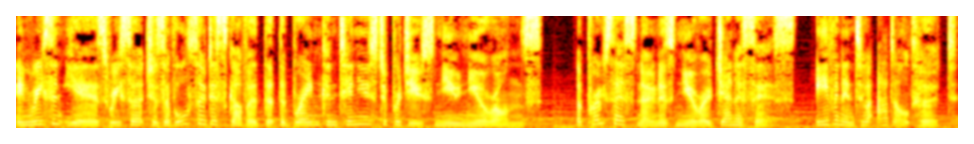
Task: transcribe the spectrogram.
In recent years, researchers have also discovered that the brain continues to produce new neurons, a process known as neurogenesis, even into adulthood.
